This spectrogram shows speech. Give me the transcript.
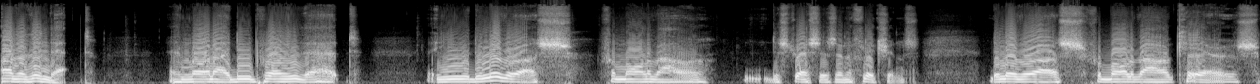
other than that. And Lord, I do pray that you will deliver us from all of our distresses and afflictions. Deliver us from all of our cares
